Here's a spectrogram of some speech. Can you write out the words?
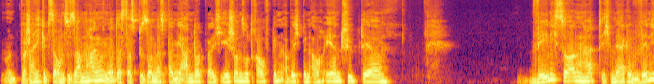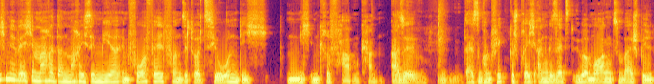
Und wahrscheinlich gibt es auch einen Zusammenhang, ne, dass das besonders bei mir andockt, weil ich eh schon so drauf bin. Aber ich bin auch eher ein Typ, der wenig Sorgen hat. Ich merke, wenn ich mir welche mache, dann mache ich sie mir im Vorfeld von Situationen, die ich nicht im Griff haben kann. Also da ist ein Konfliktgespräch angesetzt, übermorgen zum Beispiel.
